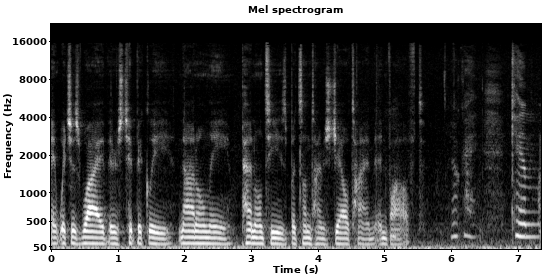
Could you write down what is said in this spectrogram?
and which is why there's typically not only penalties but sometimes jail time involved. Okay. Kim,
